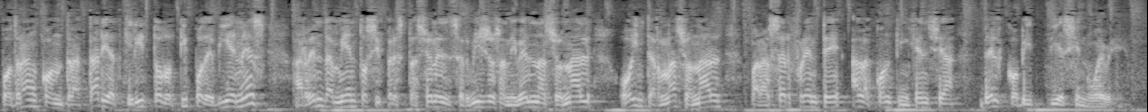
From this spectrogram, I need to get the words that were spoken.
podrán contratar y adquirir todo tipo de bienes, arrendamientos y prestaciones de servicios a nivel nacional o internacional para hacer frente a la contingencia del COVID-19.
